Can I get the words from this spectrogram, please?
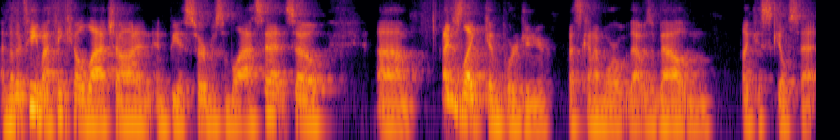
another team, I think he'll latch on and, and be a serviceable asset. So um, I just like Kevin Porter Jr. That's kind of more what that was about and like his skill set.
